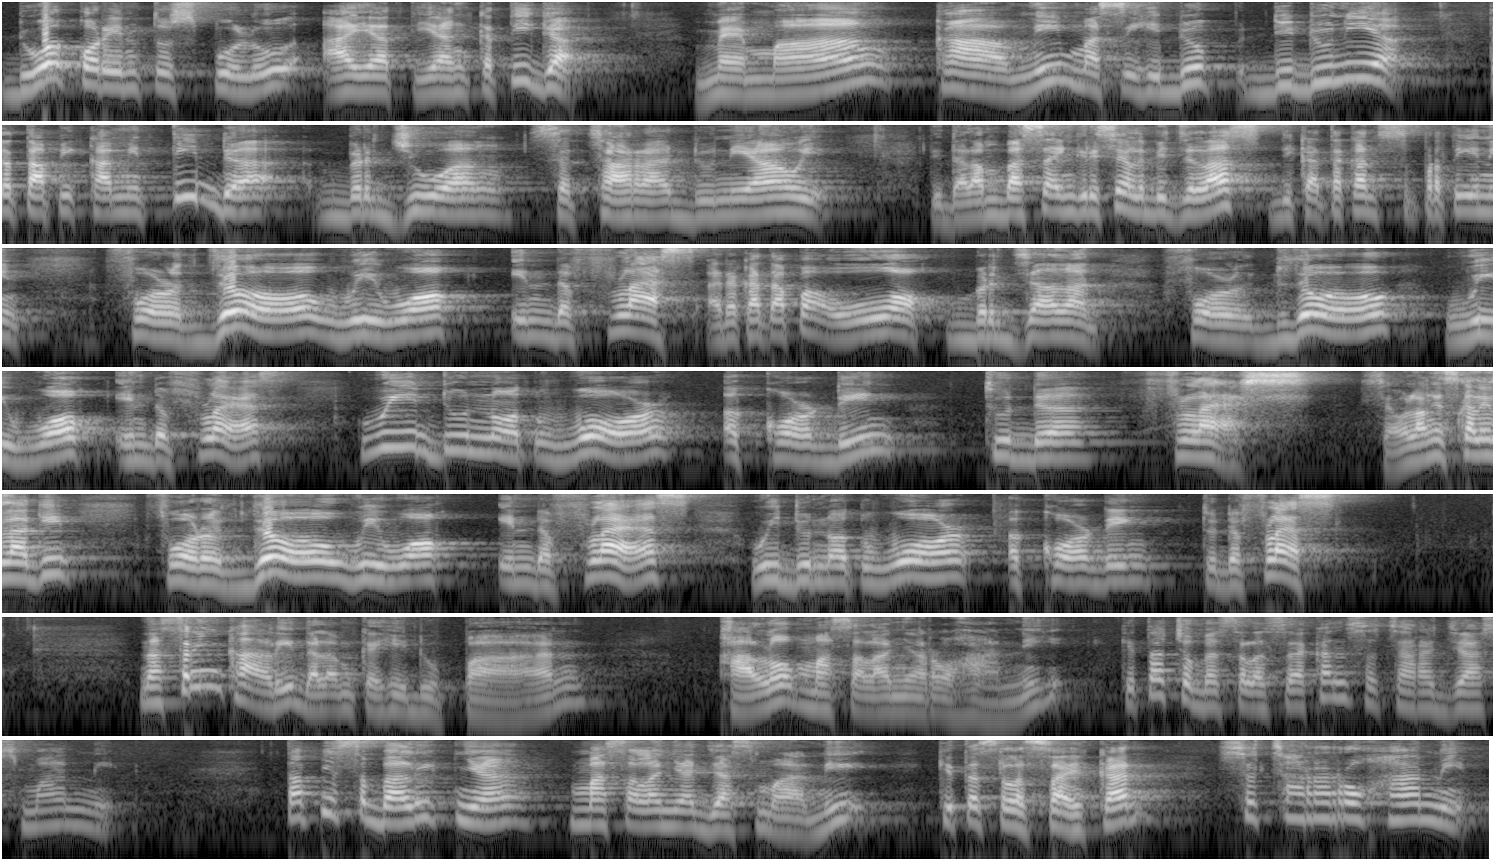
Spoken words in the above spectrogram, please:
2 Korintus 10 ayat yang ketiga. Memang kami masih hidup di dunia tetapi kami tidak berjuang secara duniawi. Di dalam bahasa Inggrisnya lebih jelas dikatakan seperti ini. For though we walk in the flesh. Ada kata apa? Walk, berjalan. For though we walk in the flesh, we do not war according to the flesh. Saya ulangi sekali lagi. For though we walk in the flesh, we do not war according to the flesh. Nah sering kali dalam kehidupan, kalau masalahnya rohani, kita coba selesaikan secara jasmani. Tapi sebaliknya, masalahnya jasmani, kita selesaikan secara rohani.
